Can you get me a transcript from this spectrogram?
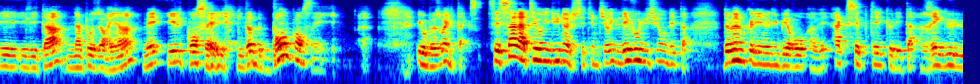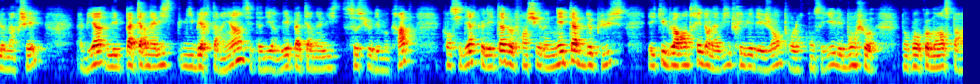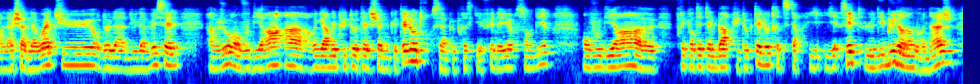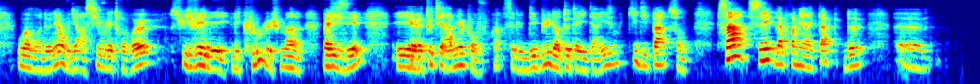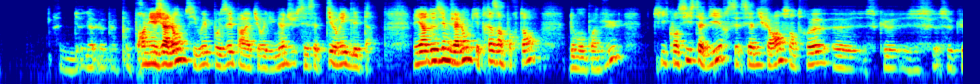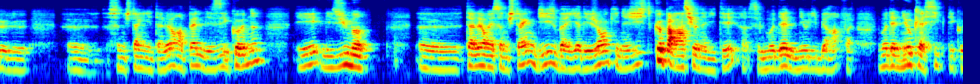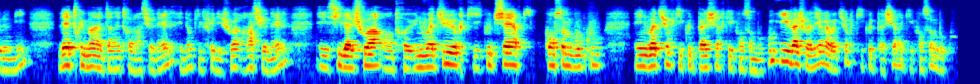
Et, l'État n'impose rien, mais il conseille, il donne de bons conseils. Et au besoin, il taxe. C'est ça la théorie du nudge, c'est une théorie de l'évolution de l'État. De même que les néolibéraux avaient accepté que l'État régule le marché, eh bien, les paternalistes libertariens, c'est-à-dire les paternalistes sociodémocrates, considèrent que l'État doit franchir une étape de plus et qu'il doit rentrer dans la vie privée des gens pour leur conseiller les bons choix. Donc on commence par l'achat de la voiture, de la, du lave-vaisselle. Un jour, on vous dira, ah, regardez plutôt telle chaîne que telle autre. C'est à peu près ce qui est fait d'ailleurs sans le dire. On vous dira, euh, fréquenter tel bar plutôt que tel autre, etc. C'est le début d'un engrenage où à un moment donné, on vous dira, si vous voulez être heureux, suivez les, les clous, le chemin balisé, et euh, tout ira mieux pour vous. Hein. C'est le début d'un totalitarisme qui dit pas son Ça, c'est la première étape de, euh, le, premier jalon, si vous voulez, posé par la théorie du nudge, c'est cette théorie de l'État. Il y a un deuxième jalon qui est très important, de mon point de vue, qui consiste à dire, c'est la différence entre euh, ce, que, ce, que euh, Sunstein et Thaler appellent les écones et les humains. Euh, Thaler et Sunstein disent bah, il y a des gens qui n'agissent que par rationalité, c'est le modèle néolibéral, enfin le modèle néoclassique d'économie. L'être humain est un être rationnel et donc il fait des choix rationnels. Et s'il a le choix entre une voiture qui coûte cher, qui consomme beaucoup, et une voiture qui coûte pas cher, qui consomme beaucoup, il va choisir la voiture qui coûte pas cher et qui consomme beaucoup.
